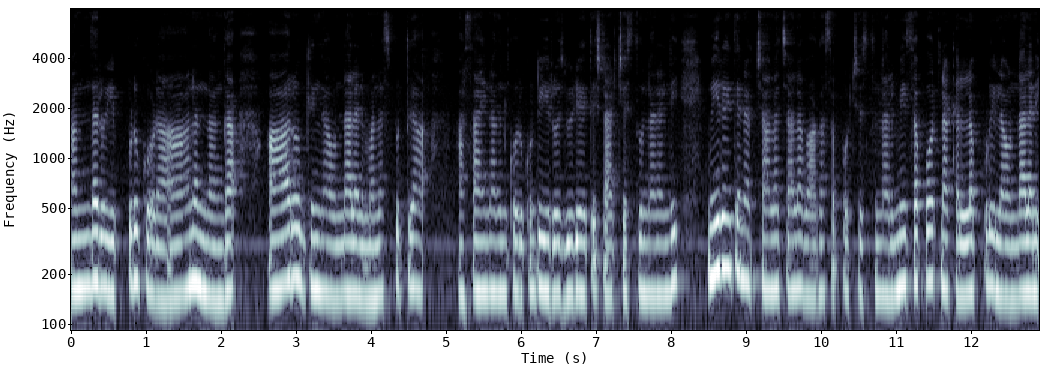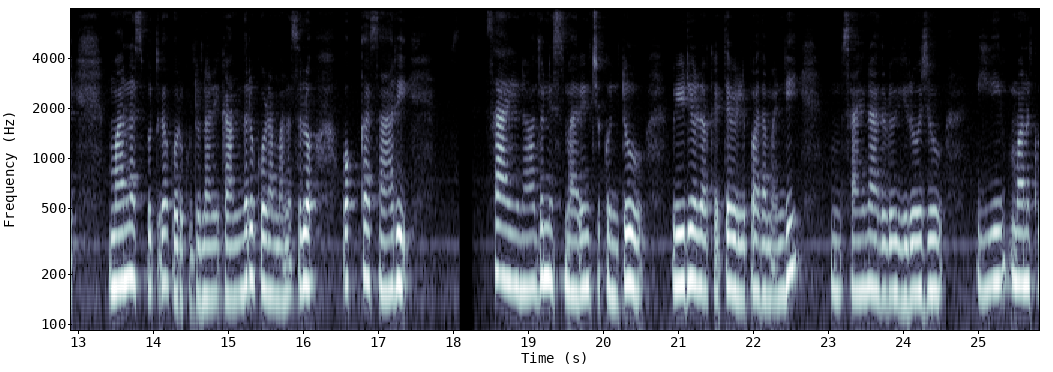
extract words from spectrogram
అందరూ ఎప్పుడు కూడా ఆనందంగా ఆరోగ్యంగా ఉండాలని మనస్ఫూర్తిగా ఆ సాయినాథుని కోరుకుంటూ ఈరోజు వీడియో అయితే స్టార్ట్ చేస్తున్నానండి మీరైతే నాకు చాలా చాలా బాగా సపోర్ట్ చేస్తున్నారు. మీ సపోర్ట్ నాకు ఎల్లప్పుడూ ఇలా ఉండాలని మనస్ఫూర్తిగా కోరుకుంటున్నాను. ఇక అందరూ కూడా మనసులో ఒక్కసారి సాయినాథుని స్మరించుకుంటూ వీడియోలోకి అయితే వెళ్ళిపోదామండి. సాయినాథుడు ఈరోజు ఈ మనకు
